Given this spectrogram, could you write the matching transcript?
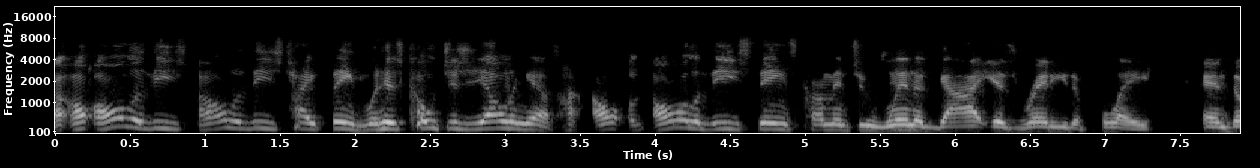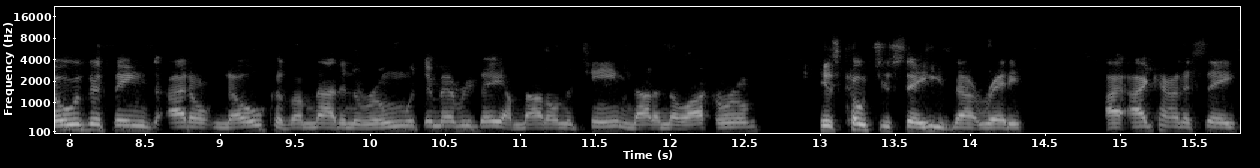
All, all of these all of these type things when his coach is yelling at all, all of these things come into when a guy is ready to play and those are things I don't know because I'm not in the room with him every day. I'm not on the team, not in the locker room. His coaches say he's not ready. I, I kind of say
